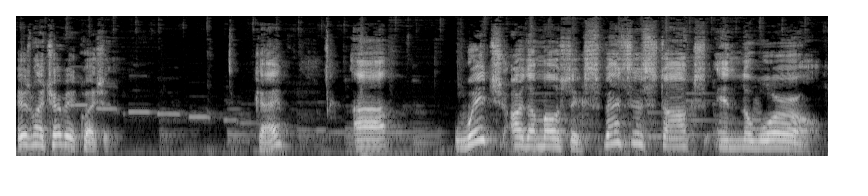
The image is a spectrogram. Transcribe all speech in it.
here's my trivia question. Okay, uh, which are the most expensive stocks in the world?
